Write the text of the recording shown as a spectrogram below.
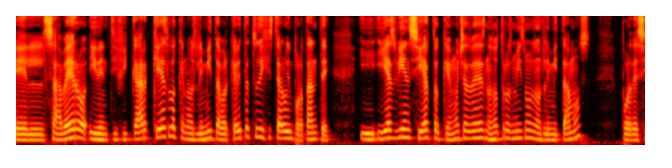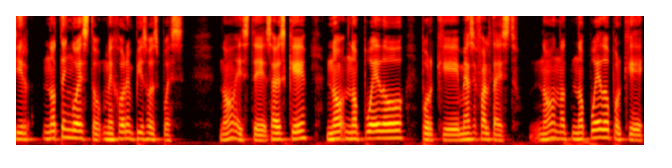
el saber o identificar qué es lo que nos limita, porque ahorita tú dijiste algo importante y, y, es bien cierto que muchas veces nosotros mismos nos limitamos por decir, no tengo esto, mejor empiezo después. ¿No? Este, ¿sabes qué? No, no puedo porque me hace falta esto. No, no, no puedo porque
